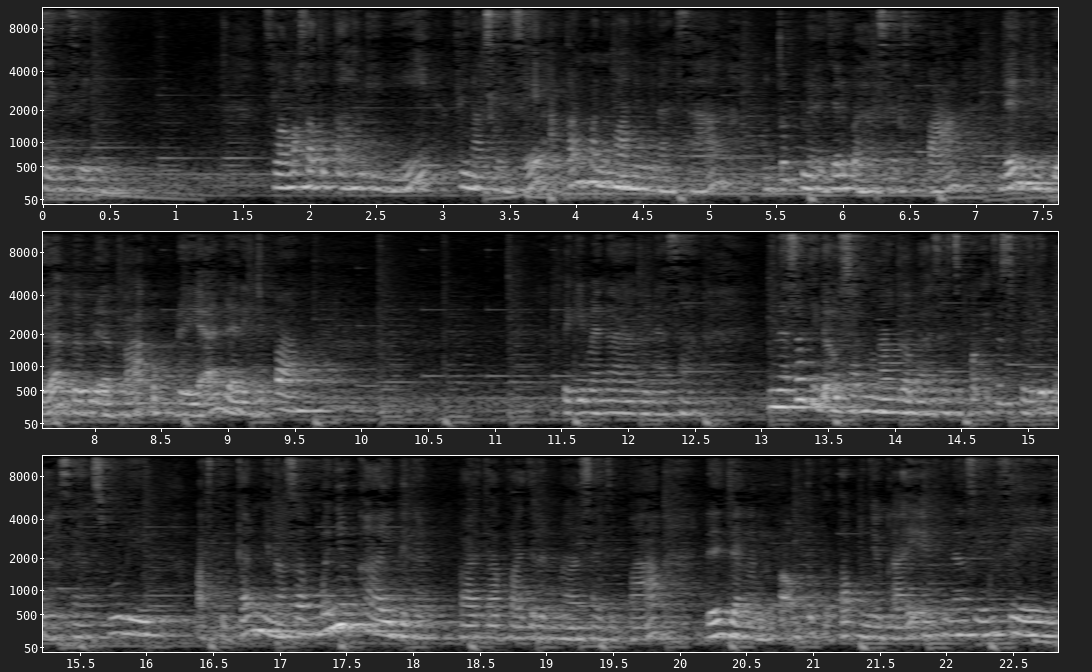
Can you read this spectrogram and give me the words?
Sensei. Selama satu tahun ini, Vina Sensei akan menemani Minasan untuk belajar bahasa Jepang dan juga beberapa kebudayaan dari Jepang. Bagaimana Minasan? Minasan tidak usah menganggap bahasa Jepang itu sebagai bahasa yang sulit. Pastikan Minasan menyukai dengan baca pelajaran bahasa Jepang dan jangan lupa untuk tetap menyukai Evina Sensei.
